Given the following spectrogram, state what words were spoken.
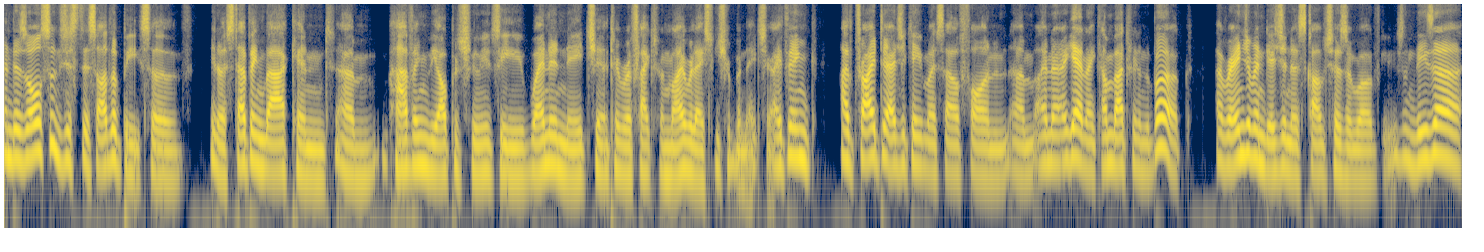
And there's also just this other piece of, you know, stepping back and um, having the opportunity when in nature to reflect on my relationship with nature. I think I've tried to educate myself on, um, and again, I come back to it in the book, a range of indigenous cultures and worldviews. And these are,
